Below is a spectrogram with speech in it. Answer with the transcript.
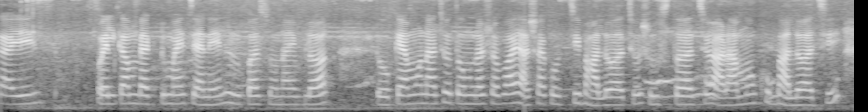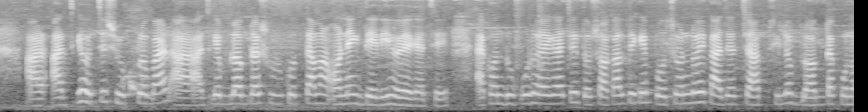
Guys welcome back to my channel Rupa Sonai blog তো কেমন আছো তোমরা সবাই? আশা করছি ভালো আছো, সুস্থ আছো, আর আমিও খুব ভালো আছি। আর আজকে হচ্ছে শুক্রবার, আর আজকে ব্লগটা শুরু করতে আমার অনেক দেরি হয়ে গেছে। এখন দুপুর হয়ে গেছে, তো সকাল থেকে প্রচণ্ডই কাজের চাপ ছিল ব্লগটা কোনো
